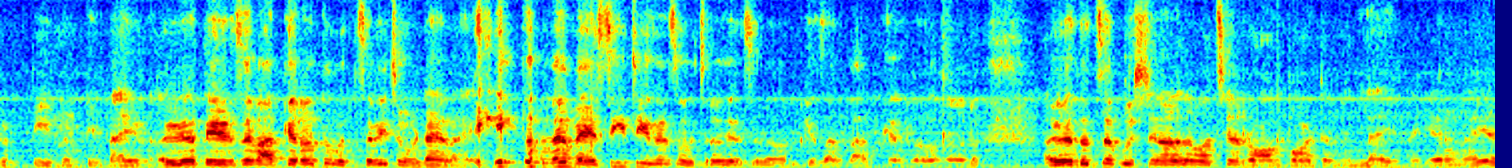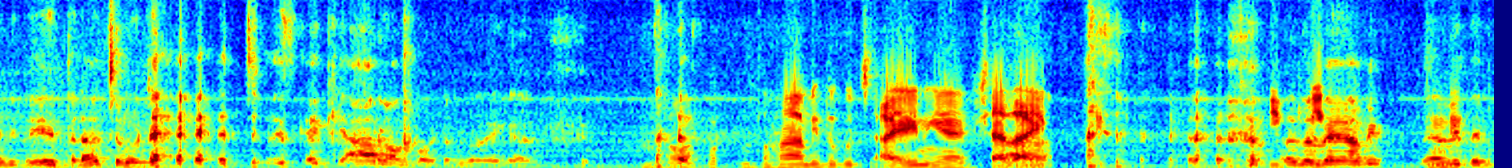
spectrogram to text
50, 55 अभी मैं तेरे से बात कर रहा हूँ तो मुझसे भी छोटा है भाई। तो मैं वैसी ही चीज़ें सोच रहा हूँ जैसे मैं उनके साथ बात कर रहा हूँ और अभी मैं तुझसे पूछने वाला था what's your rock bottom in life मैं कह रहा हूँ भाई अभी तो ये इतना छोटा है इसका क्या रॉक बॉटम होएगा रॉक बॉटम तो हाँ अभी तो कुछ आया ही नहीं है शायद आए मतलब मैं अभी मैं अभी दिन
